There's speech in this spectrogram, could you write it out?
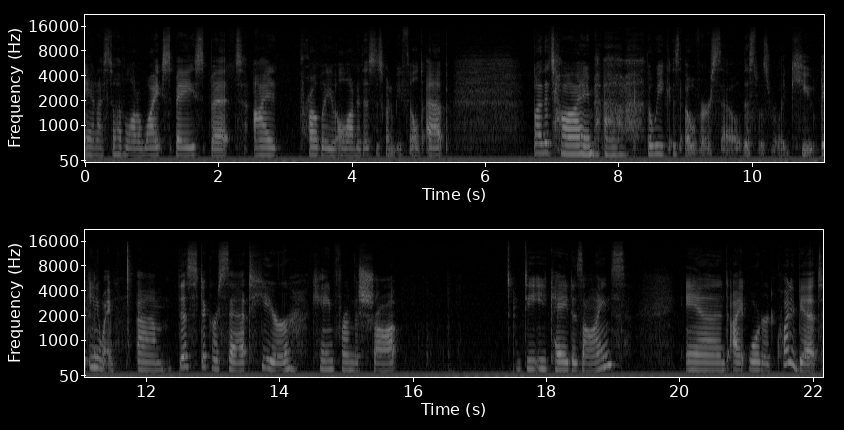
and I still have a lot of white space, but I probably a lot of this is going to be filled up by the time uh, the week is over. So this was really cute. But anyway, um, this sticker set here came from the shop DEK Designs. And I ordered quite a bit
